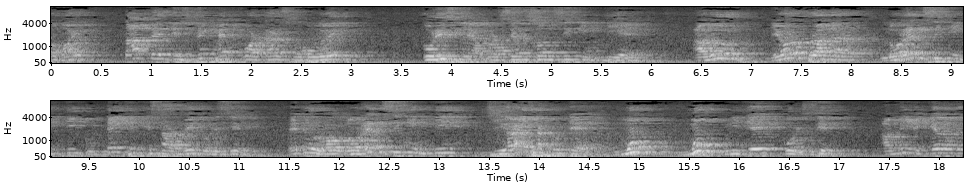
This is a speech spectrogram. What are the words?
নহয় তাতে ডিষ্ট্ৰিক্ট হেডকোৱাৰ্টাৰ হ'বলৈ কৰিছিলে আমাৰ চেমচন সিং ইণ্টিয়ে আৰু তেওঁৰ ব্ৰাদাৰ লৰেন সিং ইণ্টি গোটেইখিনি ছাৰ্ভে কৰিছিল এইটো লৰেন সিং ইণ্টি জীয়াই থাকোঁতে মোক মোক নিজে কৈছিল আমি একেলগে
